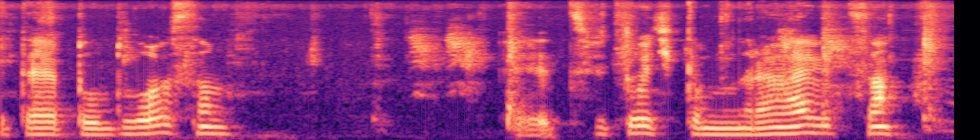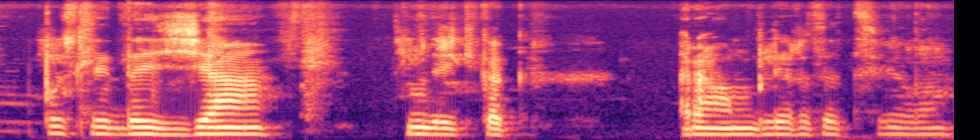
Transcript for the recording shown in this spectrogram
Это Apple Blossom. Э, цветочкам нравится после дождя. Смотрите, как рамблер зацвела.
